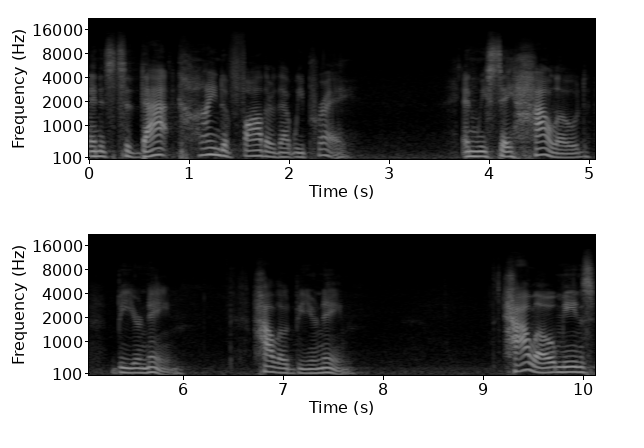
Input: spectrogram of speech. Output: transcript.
And it's to that kind of Father that we pray. And we say, Hallowed be your name. Hallowed be your name. Hallow means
